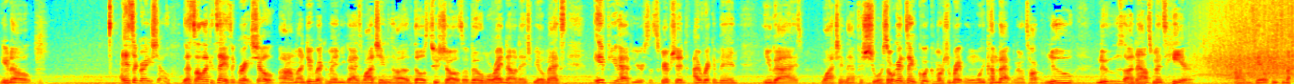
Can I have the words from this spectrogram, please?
you know it's a great show. That's all I can say. It's a great show. Um, I do recommend you guys watching uh, those two shows available right now on HBO Max. If you have your subscription, I recommend you guys watching that for sure. So we're going to take a quick commercial break. When we come back, we're going to talk new news announcements here on KLP Tonight.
